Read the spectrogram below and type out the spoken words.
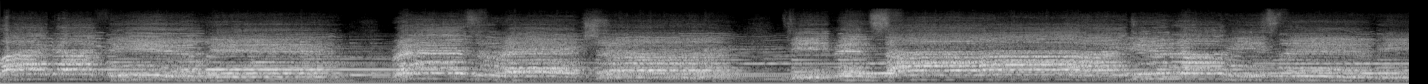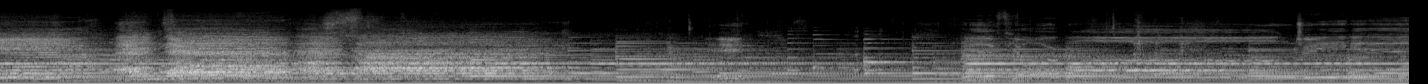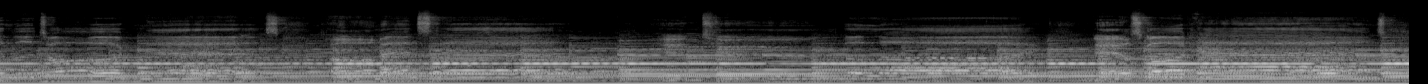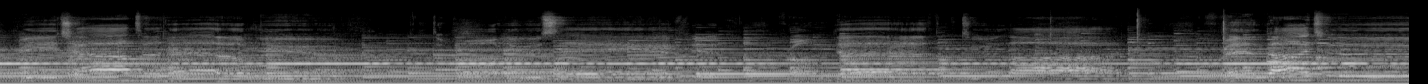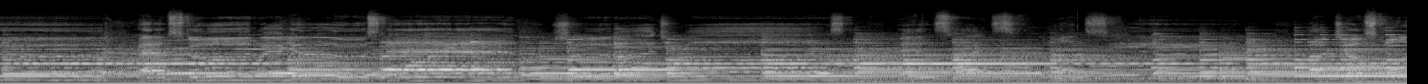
Like I feel. God's God hands reach out to help you, to pull you from death to life. Friend, I. just one.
